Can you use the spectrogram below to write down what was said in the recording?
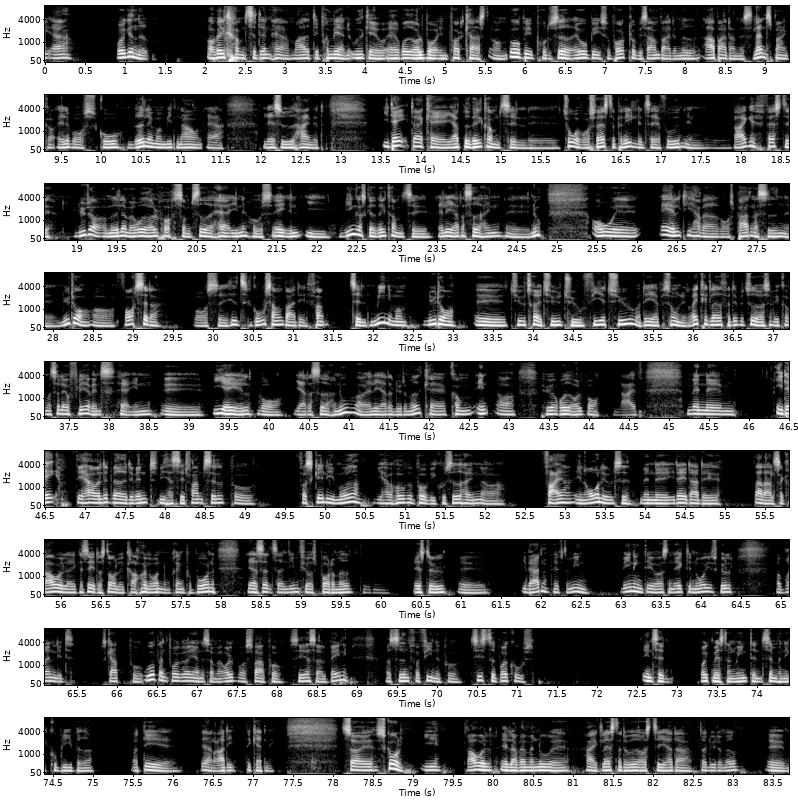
Er rykket ned. Og velkommen til den her meget deprimerende udgave af Rød Aalborg, en podcast om OB, produceret af OB Support Club i samarbejde med Arbejdernes Landsbank og alle vores gode medlemmer. Mit navn er Lasse Ydhegnet. I dag der kan jeg byde velkommen til øh, to af vores faste paneldeltagere, foruden en øh, række faste lytter og medlemmer af Rød Aalborg, som sidder herinde hos AL i Vingersgade. Velkommen til alle jer, der sidder herinde øh, nu. Og øh, AL de har været vores partner siden øh, nytår og fortsætter vores øh, hidtil gode samarbejde frem til minimum nytår øh, 2023-2024, og det er jeg personligt rigtig glad for. Det betyder også, at vi kommer til at lave flere events herinde øh, i AL, hvor jer, der sidder her nu, og alle jer, der lytter med, kan komme ind og høre Rød Aalborg live. Men øh, i dag, det har jo lidt været et event, vi har set frem til på forskellige måder. Vi har håbet på, at vi kunne sidde herinde og fejre en overlevelse, men øh, i dag der er det der er der altså gravøl, og jeg kan se, der står lidt gravøl rundt omkring på bordene. Jeg har selv taget en Limfjordsporter med. Det er den bedste øl øh, i verden, efter min mening. Det er jo også en ægte nordjysk øl, oprindeligt skabt på Urban Bryggerierne, som er Aalborgs svar på Ceres og Albani, og siden forfinet på Tisted Bryghus, indtil brygmesteren mente, den simpelthen ikke kunne blive bedre. Og det, øh, det har han ret i. Det kan den ikke. Så øh, skål i gravøl, eller hvad man nu øh, har i glasene derude, også til jer, der, der lytter med. Øh,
